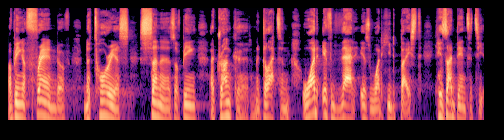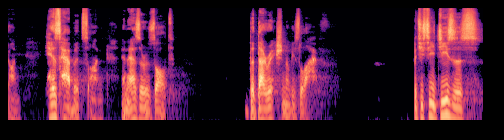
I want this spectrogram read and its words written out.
of being a friend of notorious sinners, of being a drunkard and a glutton. What if that is what he'd based his identity on, his habits on? and as a result, the direction of his life. But you see, Jesus,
